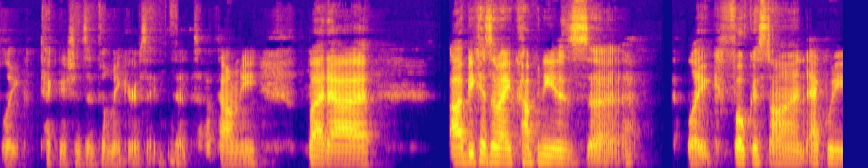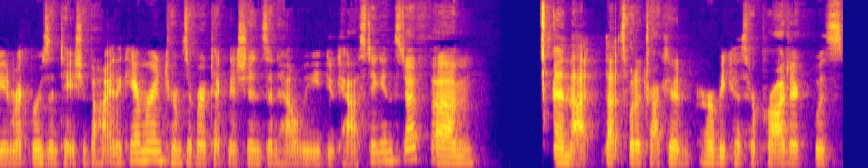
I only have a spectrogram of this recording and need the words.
like technicians and filmmakers that, that found me. But uh, uh, because of my company is uh, like focused on equity and representation behind the camera in terms of our technicians and how we do casting and stuff. Um, and that that's what attracted her because her project was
